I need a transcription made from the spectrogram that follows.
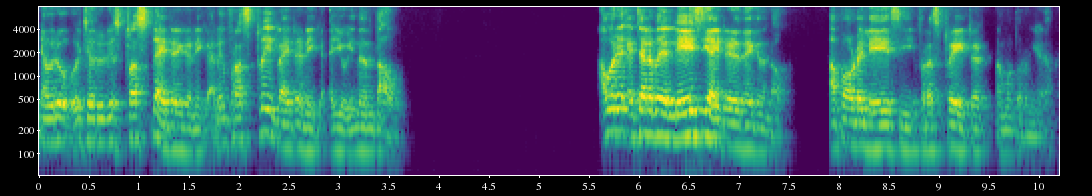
ഞാൻ ഒരു ചെറിയൊരു സ്ട്രെസ്ഡ് ആയിട്ട് എണീക്കുക. അല്ലെങ്കിൽ ഫ്രസ്ട്രേറ്റഡ് ആയിട്ട് എണീക്കുക. അയ്യോ ഇന്ന് എന്താവും? അവർ ചിലപ്പോൾ ലേസി ആയിട്ട് എഴുന്നേക്കുന്നുണ്ടാവും അപ്പോൾ അവിടെ ലേസി ഫ്രസ്ട്രേറ്റഡ് നമ്മൾ തുടങ്ങിയതാണ്.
